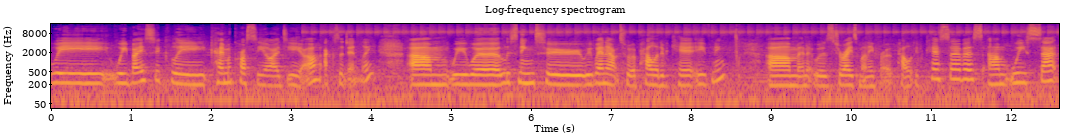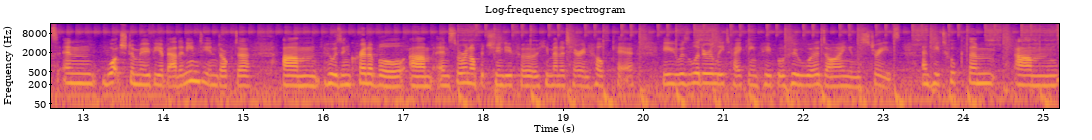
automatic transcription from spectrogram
we we basically came across the idea accidentally. Um, we were listening to we went out to a palliative care evening. Um, and it was to raise money for a palliative care service. Um, we sat and watched a movie about an Indian doctor um, who was incredible um, and saw an opportunity for humanitarian healthcare. He was literally taking people who were dying in the streets and he took them um,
